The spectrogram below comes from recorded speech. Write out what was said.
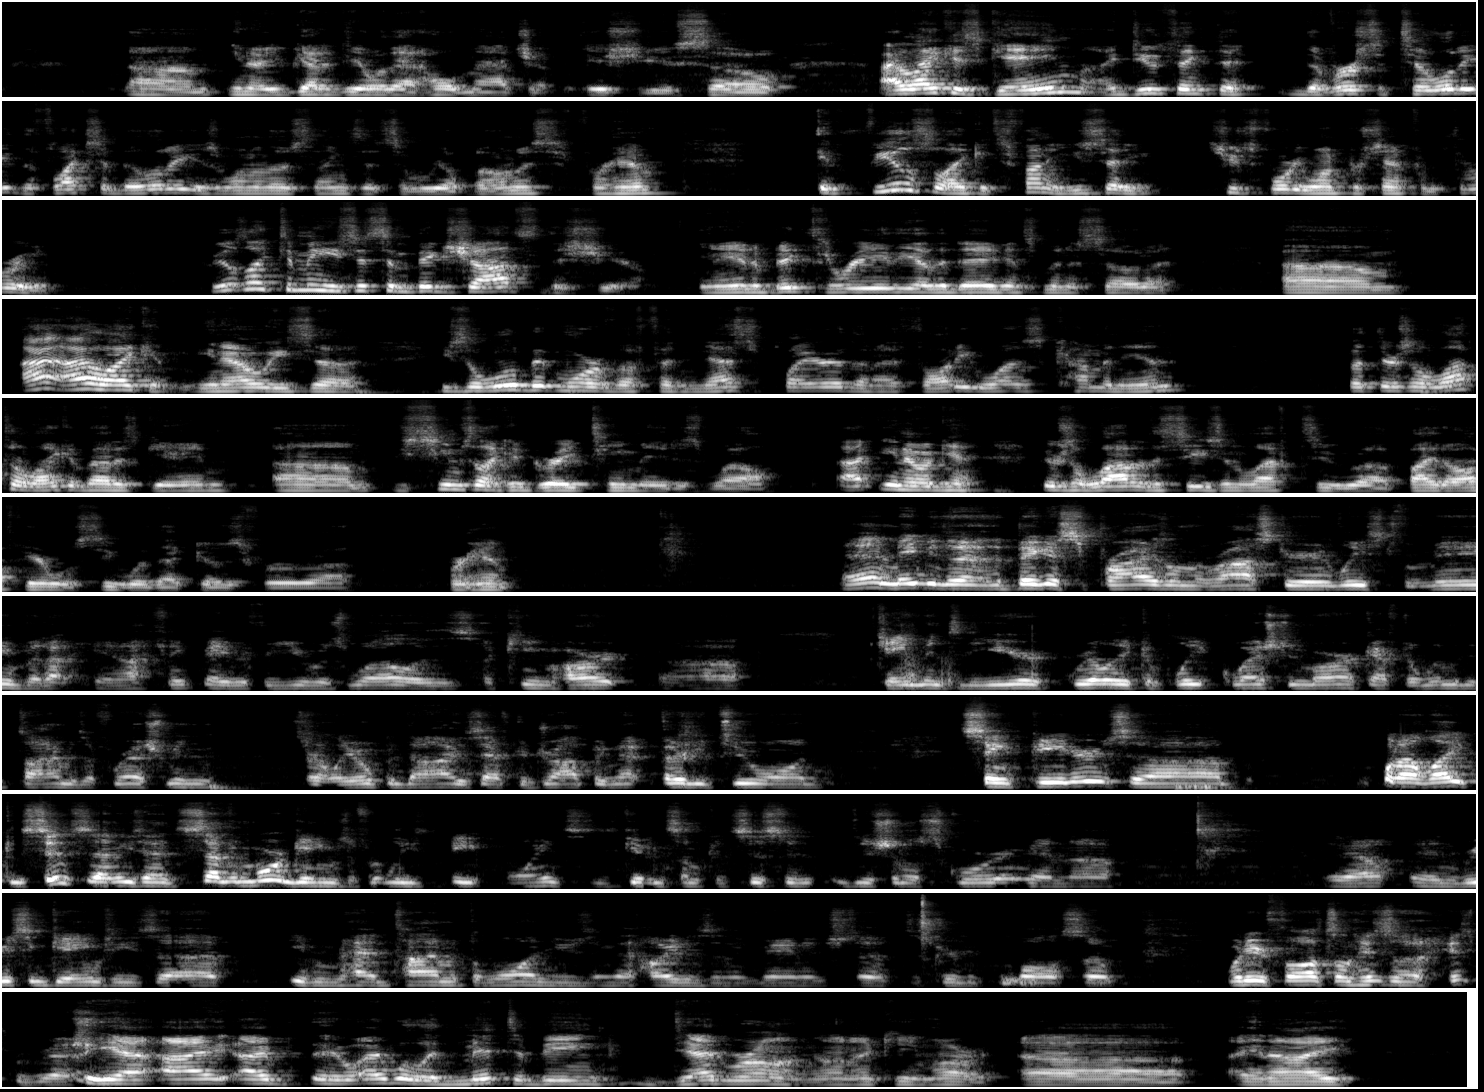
um, you know you've got to deal with that whole matchup issue. So I like his game. I do think that the versatility, the flexibility is one of those things that's a real bonus for him. It feels like it's funny. You said he shoots 41% from three. Feels like to me he's hit some big shots this year. And he had a big three the other day against Minnesota. Um, I, I, like him. You know, he's a, he's a little bit more of a finesse player than I thought he was coming in. But there's a lot to like about his game. Um, he seems like a great teammate as well uh, you know, again, there's a lot of the season left to uh, bite off here. We'll see where that goes for uh, for him. And maybe the, the biggest surprise on the roster, at least for me, but I, you know, I think maybe for you as well, is Hakim Hart. Came into the year really a complete question mark after limited time as a freshman. Certainly opened eyes after dropping that 32 on St. Peter's. Uh, what I like is since then he's had seven more games of at least eight points. He's given some consistent additional scoring, and uh, you know, in recent games he's uh, even had time at the one using that height as an advantage to distribute the ball. So, what are your thoughts on his uh, his progression? Yeah, I, I I will admit to being dead wrong on Hakim Hart, uh, and I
